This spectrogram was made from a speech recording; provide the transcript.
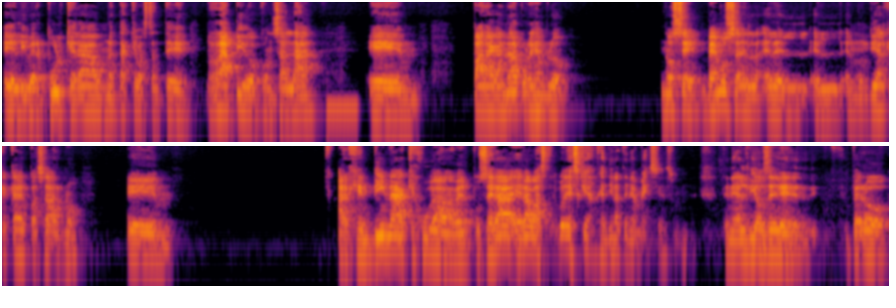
el Liverpool, que era un ataque bastante rápido con Salah. Eh, para ganar, por ejemplo, no sé, vemos el, mundial que acaba de pasar, ¿no? Em, Argentina, ¿qué jugaba? A ver, pues era, era bastante, es que Argentina tenía Messi, tenía el dios de, pero,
